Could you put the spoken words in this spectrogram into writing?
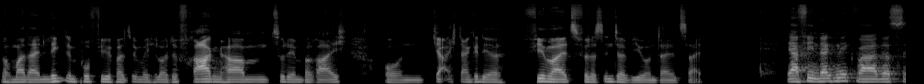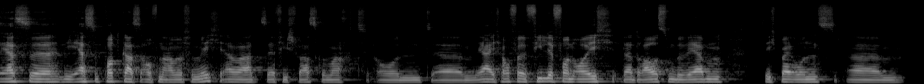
nochmal dein LinkedIn-Profil, falls irgendwelche Leute Fragen haben zu dem Bereich. Und ja, ich danke dir vielmals für das Interview und deine Zeit. Ja, vielen Dank, Nick. War das erste, die erste Podcast-Aufnahme für mich, aber hat sehr viel Spaß gemacht. Und ähm, ja, ich hoffe, viele von euch da draußen bewerben sich bei uns. Ähm,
